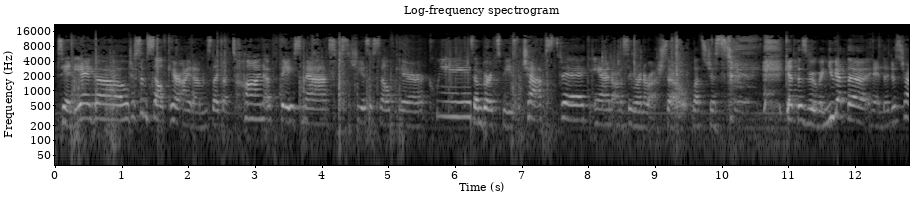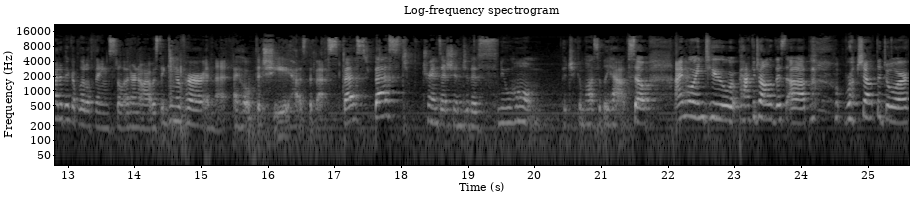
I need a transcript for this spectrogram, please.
San Diego. Just some self-care items like a ton of face masks. She is a self-care queen. Some Burt's Bees chapstick and honestly we're in a rush so let's just get this moving. You get the hint. I just try to pick up little things to let her know I was thinking of her and that I hope that she has the best best best transition to this new home that she can possibly have. So I'm going to package all of this up, rush out the door,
